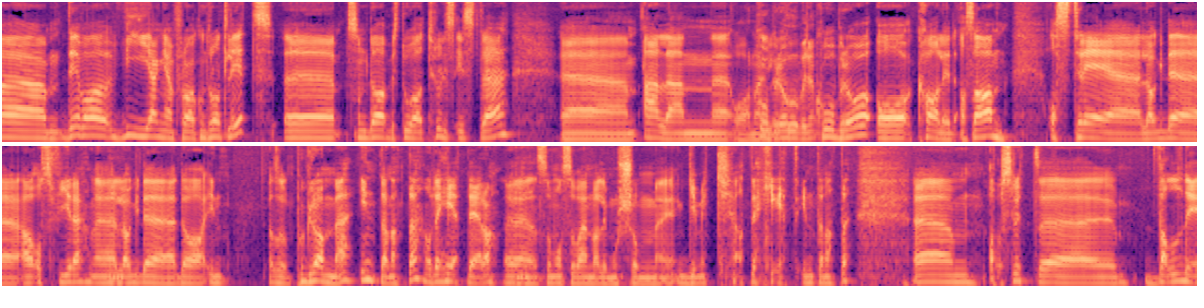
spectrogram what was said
eh, Det var vi gjengen fra Kontroll til eh, som da besto av Truls Istre. Erlend eh, Kobro. Kobro og Khalid Asam. Oss tre lagde Oss fire eh, lagde da altså, programmet Internettet, og det het det, da. eh, Som også var en veldig morsom eh, gimmick, at det het Internettet. Eh, absolutt eh, veldig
